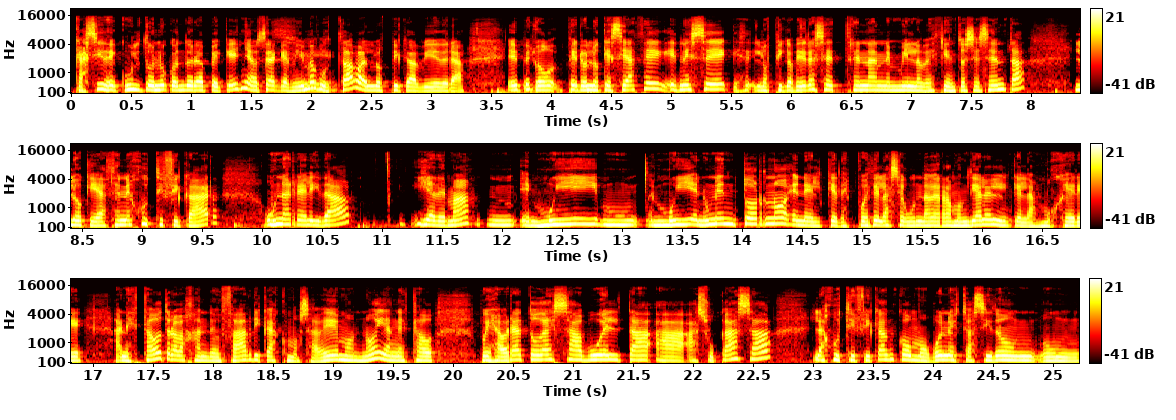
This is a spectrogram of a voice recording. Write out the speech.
casi de culto, ¿no? Cuando era pequeña, o sea, que a mí me gustaban Los Picapiedras, eh, pero, pero lo que se hace en ese, que Los Picapiedras se estrenan en 1960, lo que hacen es justificar una realidad y además mm, muy, mm, muy en un entorno en el que después de la Segunda Guerra Mundial, en el que las mujeres han estado trabajando en fábricas, como sabemos, ¿no? Y han estado, pues ahora toda esa vuelta a, su casa la justifican como, bueno, esto ha sido un,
